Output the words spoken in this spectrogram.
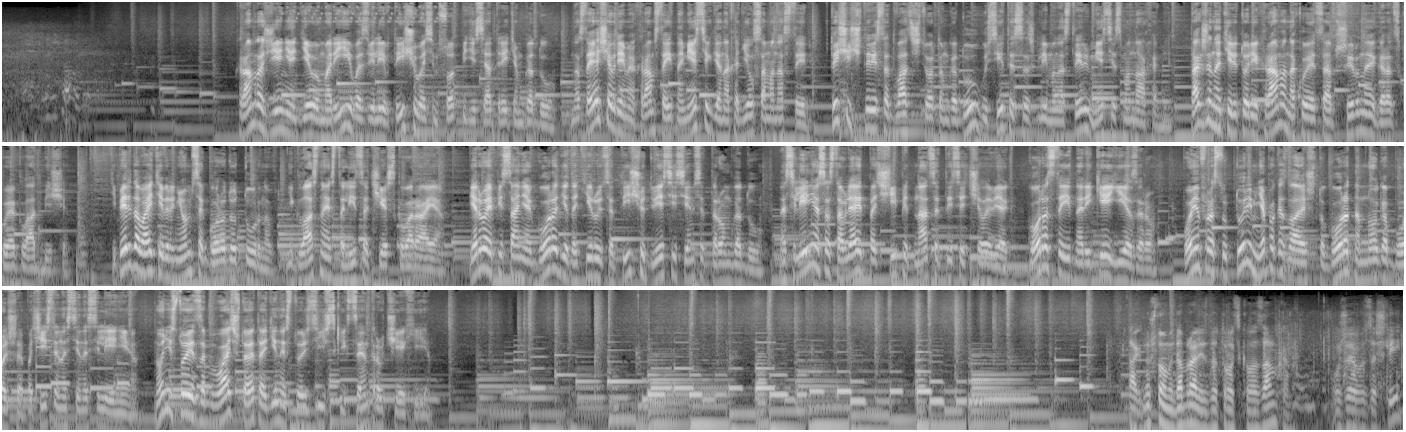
Храм рождения Девы Марии возвели в 1853 году. В настоящее время храм стоит на месте, где находился монастырь. В 1424 году гуситы сожгли монастырь вместе с монахами. Также на территории храма находится обширное городское кладбище. Теперь давайте вернемся к городу Турнов, негласная столица Чешского рая. Первое описание в городе датируется 1272 году. Население составляет почти 15 тысяч человек. Город стоит на реке Езеру. По инфраструктуре мне показалось, что город намного больше по численности населения. Но не стоит забывать, что это один из туристических центров Чехии. Так, ну что, мы добрались до Троцкого замка. Уже вот зашли.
